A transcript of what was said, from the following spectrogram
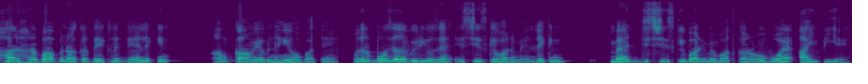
हर हरबा बनाकर देख लेते हैं लेकिन हम कामयाब नहीं हो पाते हैं। मतलब बहुत ज़्यादा वीडियोज़ हैं इस चीज़ के बारे में, लेकिन मैं जिस चीज़ के बारे में बात कर रहा हूँ वो है आईपीए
